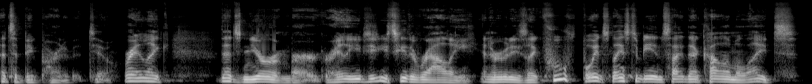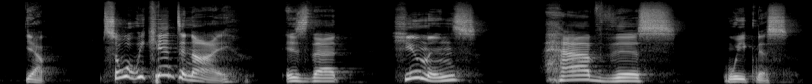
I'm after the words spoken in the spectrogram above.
That's a big part of it too, right? Like that's Nuremberg, right? You, you see the rally and everybody's like, boy, it's nice to be inside that column of lights. Yeah. So what we can't deny is that humans have this weakness.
